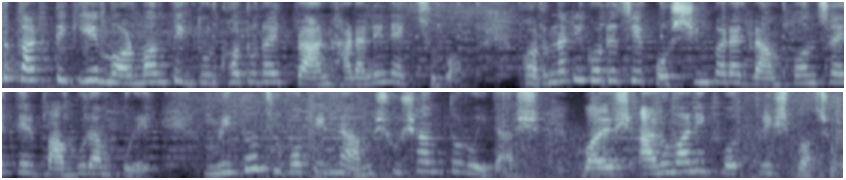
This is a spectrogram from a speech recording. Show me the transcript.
খড় কাটতে গিয়ে মর্মান্তিক দুর্ঘটনায় প্রাণ হারালেন এক যুবক। ঘটনাটি ঘটেছে পশ্চিমপাড়া গ্রাম পঞ্চায়েতের বাবুরামপুরে। মৃত যুবকের নাম সুশান্ত রৈদাস বয়স আনুমানিক বত্রিশ বছর।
